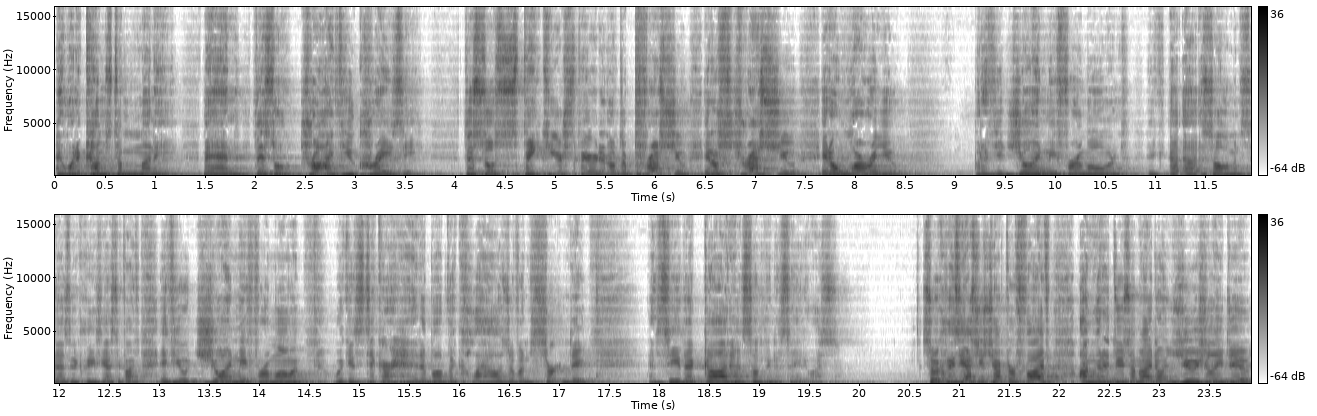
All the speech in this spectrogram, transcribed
And when it comes to money, man, this will drive you crazy. This will speak to your spirit. It'll depress you. It'll stress you. It'll worry you. But if you join me for a moment, uh, uh, Solomon says in Ecclesiastes 5, if you join me for a moment, we can stick our head above the clouds of uncertainty and see that God has something to say to us. So, Ecclesiastes chapter 5, I'm going to do something I don't usually do.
